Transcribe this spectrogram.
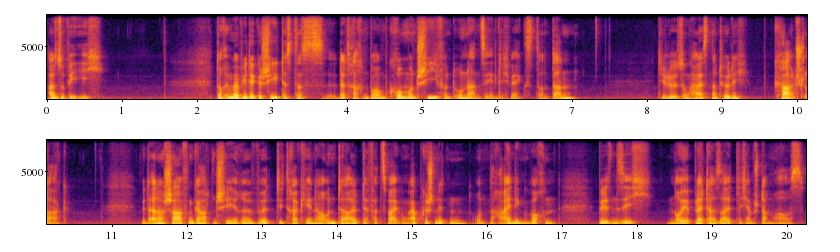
also wie ich. Doch immer wieder geschieht es, dass der Drachenbaum krumm und schief und unansehnlich wächst. Und dann? Die Lösung heißt natürlich Kahlschlag. Mit einer scharfen Gartenschere wird die Trakehner unterhalb der Verzweigung abgeschnitten und nach einigen Wochen bilden sich neue Blätter seitlich am Stamm raus.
